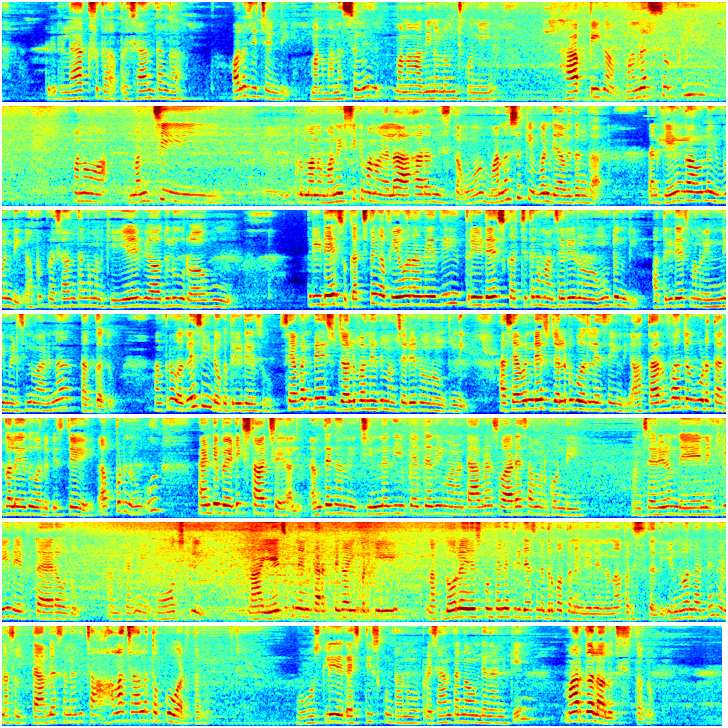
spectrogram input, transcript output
రిలాక్స్గా ప్రశాంతంగా ఆలోచించండి. మన మనస్సుని మన అధీనంలో ఉంచుకొని హ్యాపీగా మనస్సుకి మనం మంచి ఇప్పుడు మన మనిషికి మనం ఎలా ఆహారాన్ని ఇస్తామో మనసుకి ఇవ్వండి ఆ విధంగా. దానికి ఏం కావాలో ఇవ్వండి. అప్పుడు ప్రశాంతంగా మనకి ఏ వ్యాధులు రావు. త్రీ డేస్ ఖచ్చితంగా ఫీవర్ అనేది త్రీ డేస్ ఖచ్చితంగా మన శరీరంలో ఉంటుంది. ఆ త్రీ డేస్ మనం ఎన్ని మెడిసిన్ వాడినా తగ్గదు. అందుకని వదిలేసేయండి ఒక త్రీ డేస్. సెవెన్ డేస్ జలుబు అనేది మన శరీరంలో ఉంటుంది. ఆ సెవెన్ డేస్ జలుబుకు వదిలేసేయండి. ఆ తర్వాత కూడా తగ్గలేదు అనిపిస్తే అప్పుడు నువ్వు యాంటీబయాటిక్ స్టార్ట్ చేయాలి. అంతేగాని చిన్నది పెద్దది మనం ట్యాబ్లెట్స్ వాడేసామనుకోండి మన శరీరం దేనికి రేపు తయారవదు. అందుకని మోస్ట్లీ నా ఏజ్కి నేను కరెక్ట్గా ఇప్పటికీ నాకు డోలో వేసుకుంటేనే త్రీ డేస్ నిద్రపోతానండి నేను నా పరిస్థితి అది. ఎందువల్ల అంటే నేను అసలు ట్యాబ్లెట్స్ అనేది చాలా చాలా తక్కువ వాడతాను. మోస్ట్లీ రెస్ట్ తీసుకుంటాను ప్రశాంతంగా ఉండేదానికి మార్గాలు ఆలోచిస్తాను.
